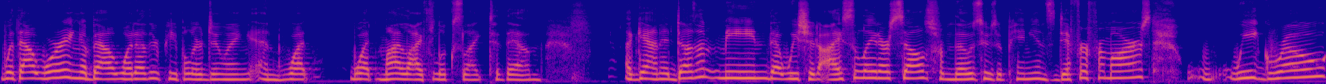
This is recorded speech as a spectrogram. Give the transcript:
without worrying about what other people are doing and what what my life looks like to them. Again, it doesn't mean that we should isolate ourselves from those whose opinions differ from ours. We grow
